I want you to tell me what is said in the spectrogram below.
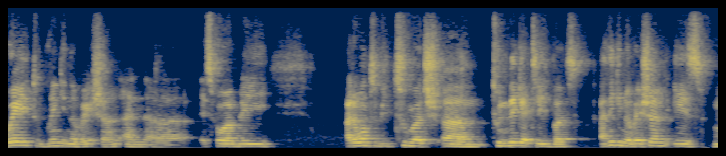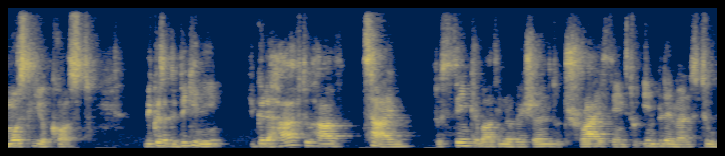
way to bring innovation and uh, it's probably I don't want to be too much um, too negative, but I think innovation is mostly a cost because at the beginning you're gonna have to have time to think about innovation, to try things, to implement, to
